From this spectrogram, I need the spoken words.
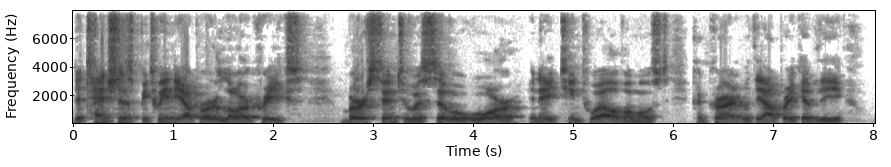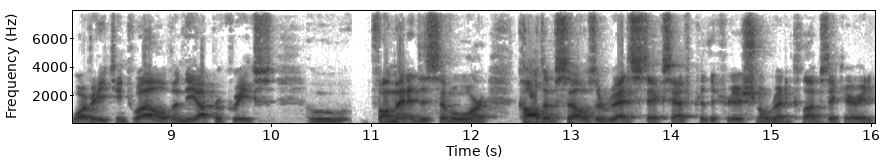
The tensions between the upper and lower creeks burst into a civil war in 1812, almost concurrent with the outbreak of the War of 1812. And the Upper Creeks, who fomented the Civil War, called themselves the Red Sticks after the traditional red clubs they carried.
